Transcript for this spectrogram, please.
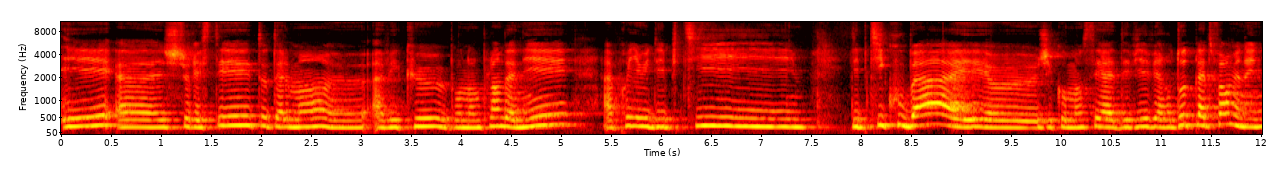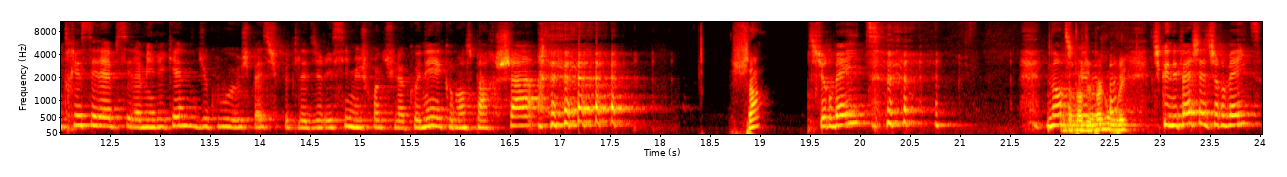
et euh, je suis restée totalement euh, avec eux pendant plein d'années. Après il y a eu des petits des petits coups bas et euh, j'ai commencé à dévier vers d'autres plateformes. Il y en a une très célèbre, c'est l'américaine. Du coup, je sais pas si je peux te la dire ici, mais je crois que tu la connais. Elle commence par chat Chat? Turbate. non, tu Attends, connais pas pas, compris. Tu connais pas chat Turbate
